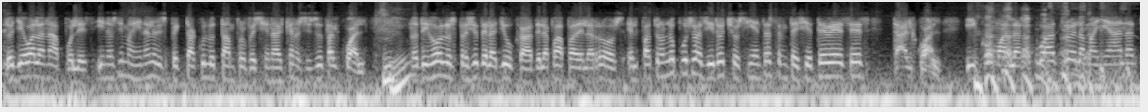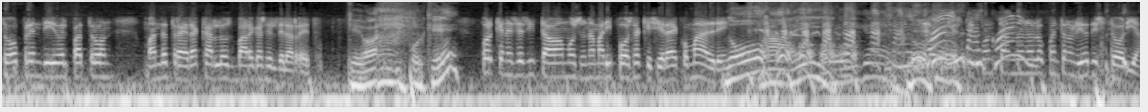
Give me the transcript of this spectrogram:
lo llevo a la Nápoles y no se imaginan el espectáculo tan profesional que nos hizo tal cual. Nos dijo los precios de la yuca, de la papa, del arroz. El patrón lo puso a decir 837 veces tal cual. Y como a las 4 de la mañana, todo prendido, el patrón manda a traer a Carlos Vargas, el de la red. ¿Qué va? ¿Y por qué? Porque necesitábamos una mariposa que hiciera de comadre. No. Que le estoy contando no lo cuentan los libros de historia.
